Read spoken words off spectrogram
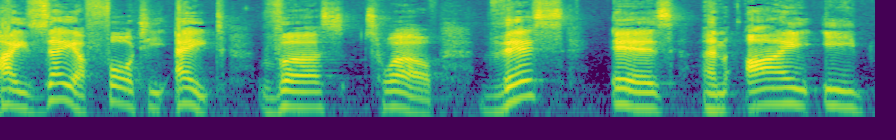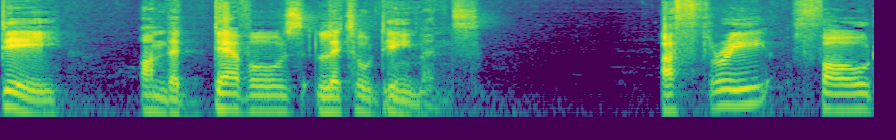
Isaiah 48, verse 12. This is an IED on the devil's little demons. A threefold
